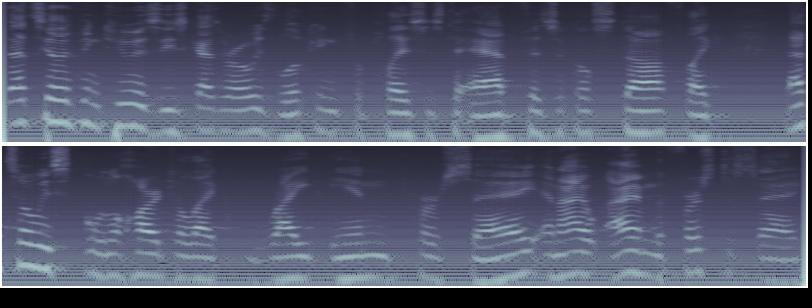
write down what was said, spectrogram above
that's the other thing too is these guys are always looking for places to add physical stuff. Like that's always a little hard to like write in per se. And I, I am the first to say,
